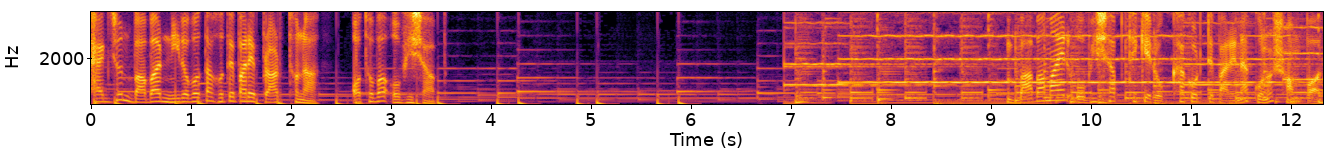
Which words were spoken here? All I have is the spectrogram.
একজন বাবার নীরবতা হতে পারে প্রার্থনা অথবা অভিশাপ। বাবা মায়ের অভিশাপ থেকে রক্ষা করতে পারে না কোনো সম্পদ।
